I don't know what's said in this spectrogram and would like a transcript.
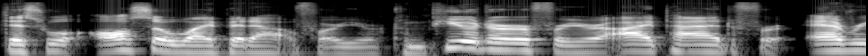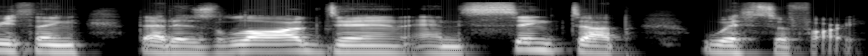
this will also wipe it out for your computer, for your iPad, for everything that is logged in and synced up with Safari.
